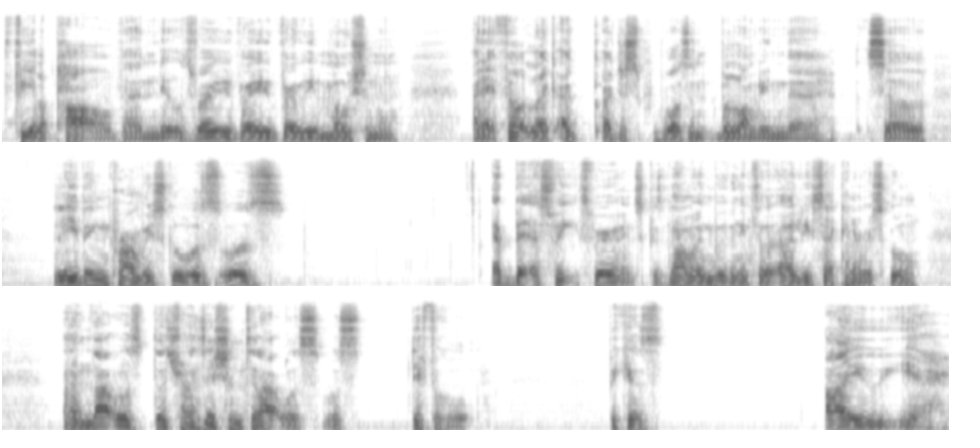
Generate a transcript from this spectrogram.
feel a part of, and it was very, very, very emotional, and it felt like I, I just wasn't belonging there. So, leaving primary school was was a bittersweet experience because now we're moving into early secondary school, and that was the transition to that was was difficult because I yeah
